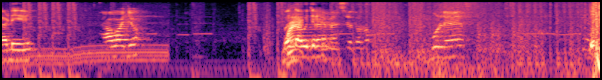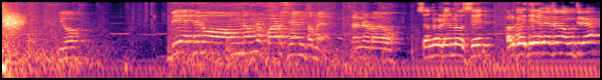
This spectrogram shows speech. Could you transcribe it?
ગાડી. આવવા બંધા ઉતરે ડેમેજ છે થોડો ફૂલ ડેમેજ યો બે છે નો અમને અમને પાડશો એમ તમે સનેડો આવ્યો સનેડો એનો છે હળગે દે જણા ઉતર્યા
